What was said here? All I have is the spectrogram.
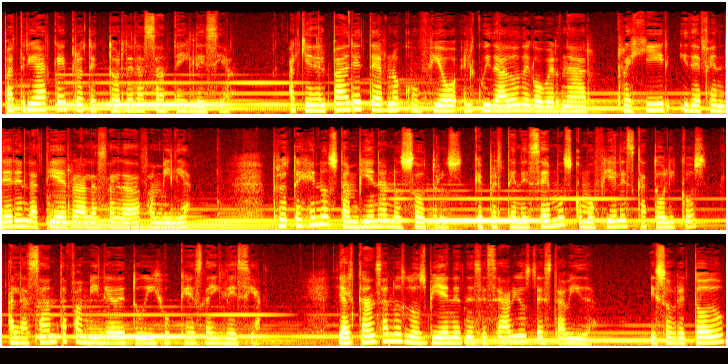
patriarca y protector de la Santa Iglesia, a quien el Padre Eterno confió el cuidado de gobernar, regir y defender en la tierra a la Sagrada Familia Protégenos también a nosotros, que pertenecemos como fieles católicos a la santa familia de tu Hijo, que es la Iglesia, y alcánzanos los bienes necesarios de esta vida, y sobre todo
